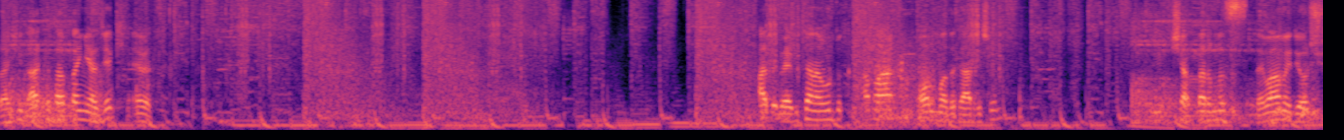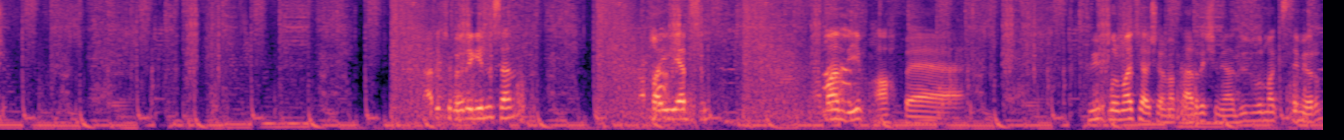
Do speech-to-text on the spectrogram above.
Raşit arka taraftan gelecek. Evet. Hadi be bir tane vurduk ama olmadı kardeşim. Şartlarımız devam ediyor. Kardeşim böyle gelirsen kafayı yersin. Aman diyeyim. Ah be. Büyük vurmaya çalışıyorum ben kardeşim yani düz vurmak istemiyorum.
